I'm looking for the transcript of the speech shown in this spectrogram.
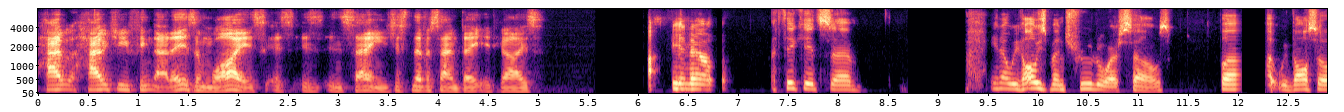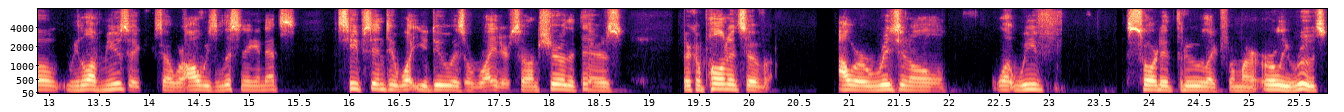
How how do you think that is, and why? Is is is insane. You just never sound dated, guys. You know, I think it's. Uh, you know, we've always been true to ourselves, but we've also we love music, so we're always listening, and that's seeps into what you do as a writer. So I'm sure that there's there are components of our original what we've sorted through like from our early roots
